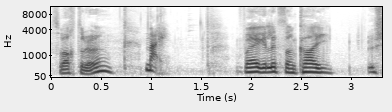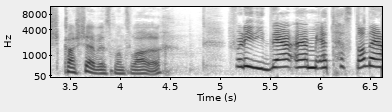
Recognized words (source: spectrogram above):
Svarte du? Nei. For jeg er litt sånn Hva, hva skjer hvis man svarer? Fordi det, um, jeg testa det.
